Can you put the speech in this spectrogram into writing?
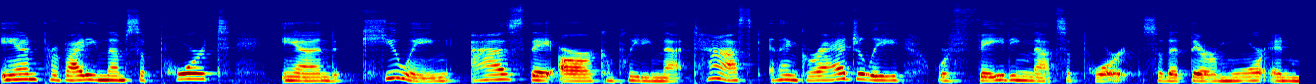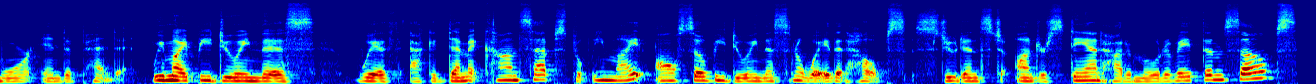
and providing them support and cueing as they are completing that task. And then gradually we're fading that support so that they're more and more independent. We might be doing this with academic concepts, but we might also be doing this in a way that helps students to understand how to motivate themselves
